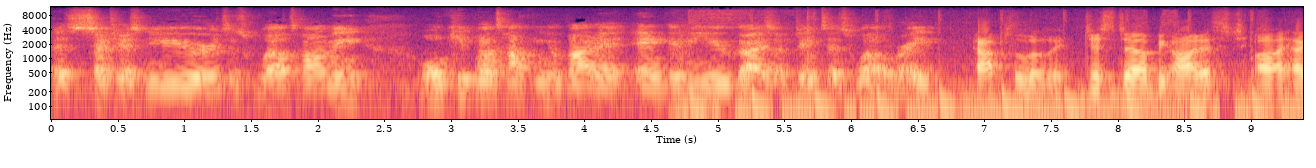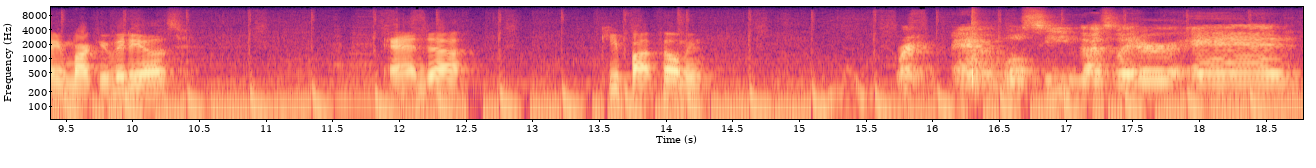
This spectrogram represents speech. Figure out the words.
as such as New Year's as well, Tommy. We'll keep on talking about it and giving you guys updates as well, right? Absolutely. Just uh, be honest on how you mark your videos and uh, keep on filming. Right, and we'll see you guys later and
